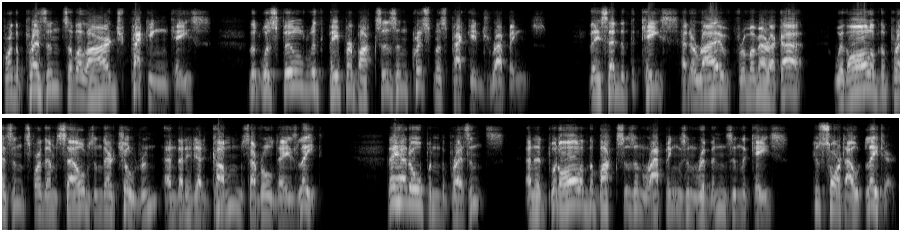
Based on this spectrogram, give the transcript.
for the presence of a large packing case that was filled with paper boxes and Christmas package wrappings. They said that the case had arrived from America with all of the presents for themselves and their children, and that it had come several days late. They had opened the presents and had put all of the boxes and wrappings and ribbons in the case to sort out later.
